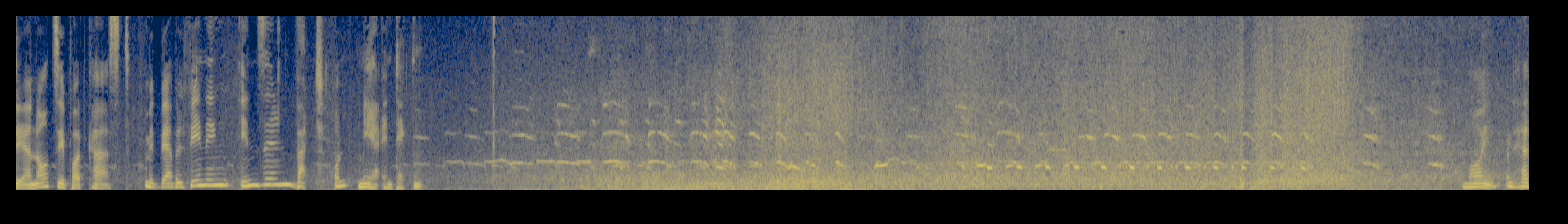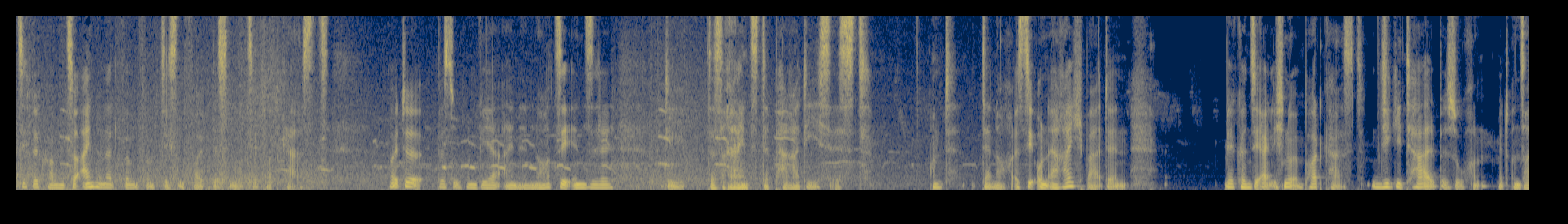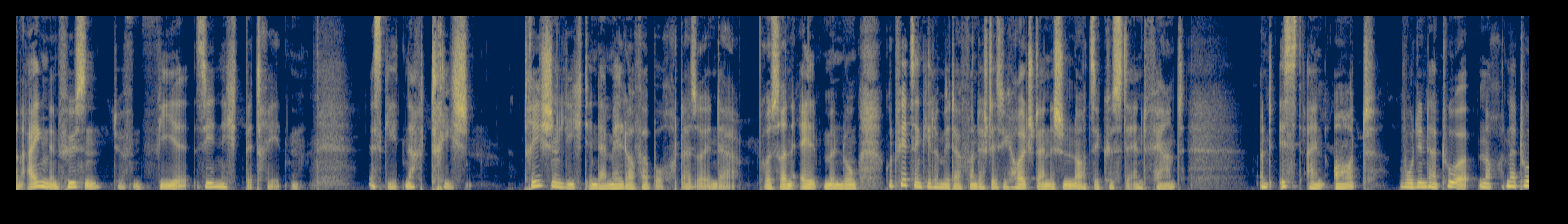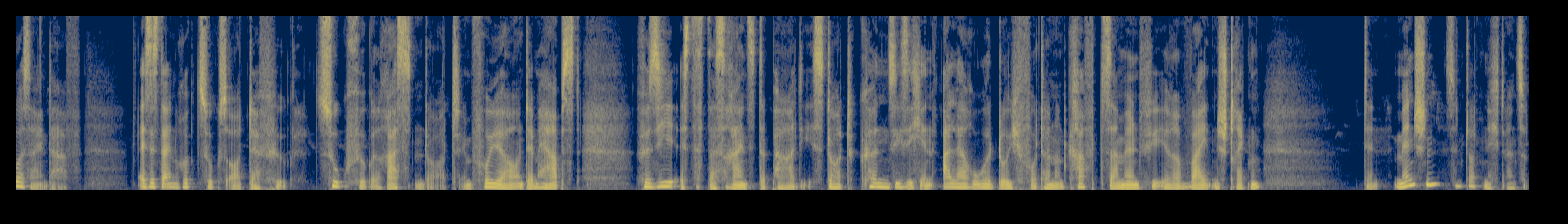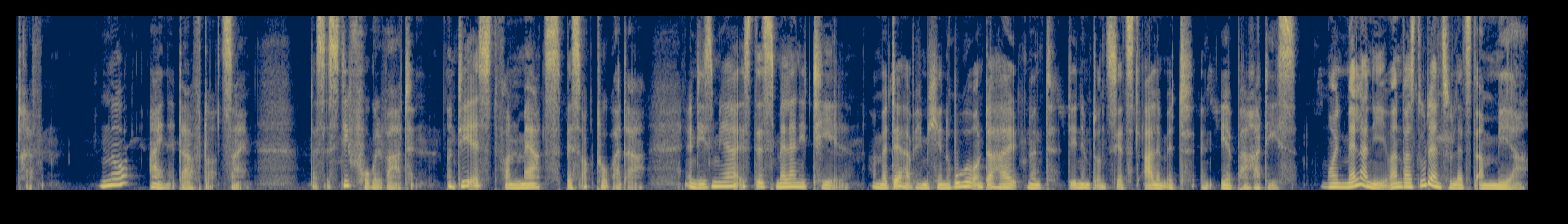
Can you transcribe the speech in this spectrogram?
Der Nordsee-Podcast mit Bärbel Feening, Inseln, Watt und Meer entdecken. Moin und herzlich willkommen zur 155. Folge des Nordsee-Podcasts. Heute besuchen wir eine Nordseeinsel, die das reinste Paradies ist. Und dennoch ist sie unerreichbar, denn wir können sie eigentlich nur im Podcast digital besuchen. Mit unseren eigenen Füßen dürfen wir sie nicht betreten. Es geht nach Trieschen. Trieschen liegt in der Meldorfer Bucht, also in der größeren Elbmündung, gut 14 Kilometer von der schleswig-holsteinischen Nordseeküste entfernt und ist ein Ort, wo die Natur noch Natur sein darf. Es ist ein Rückzugsort der Vögel. Zugvögel rasten dort im Frühjahr und im Herbst. Für sie ist es das reinste Paradies. Dort können sie sich in aller Ruhe durchfuttern und Kraft sammeln für ihre weiten Strecken. Denn Menschen sind dort nicht anzutreffen. Nur eine darf dort sein. Das ist die Vogelwartin. Und die ist von März bis Oktober da. In diesem Jahr ist es Melanie Thiel. Und mit der habe ich mich in Ruhe unterhalten und die nimmt uns jetzt alle mit in ihr Paradies. Moin Melanie, wann warst du denn zuletzt am Meer?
